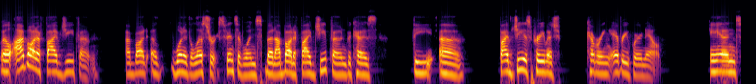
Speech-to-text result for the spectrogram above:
Well, I bought a 5G phone. I bought a, one of the lesser expensive ones, but I bought a 5G phone because the uh, 5G is pretty much covering everywhere now. And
